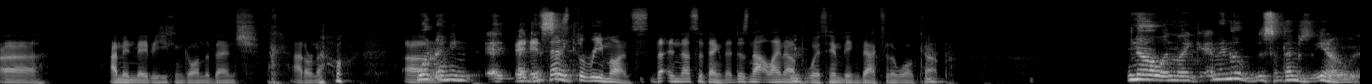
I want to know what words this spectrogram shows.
Uh, I mean, maybe he can go on the bench. I don't know. well, Um, I mean, I, I it, it says like, three months, and that's the thing that does not line up Mm. with him being back for the World Cup. No, and like, and I know sometimes you know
